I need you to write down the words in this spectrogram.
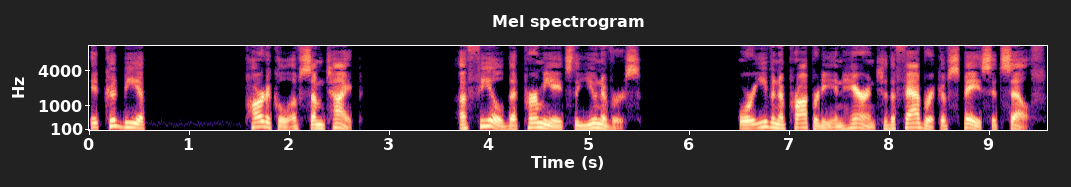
It could be a particle of some type, a field that permeates the universe, or even a property inherent to the fabric of space itself.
